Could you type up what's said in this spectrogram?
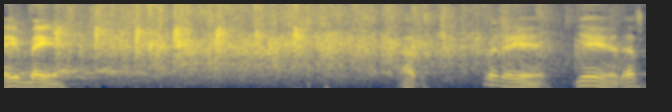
amen. I, where they at? Yeah, that's.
